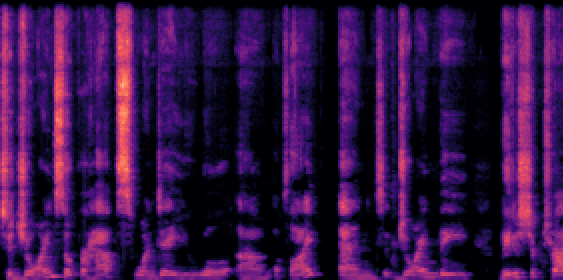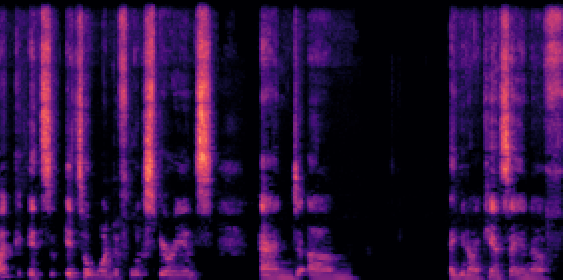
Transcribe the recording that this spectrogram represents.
to join. So perhaps one day you will um, apply and join the leadership track. It's it's a wonderful experience, and um, you know I can't say enough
